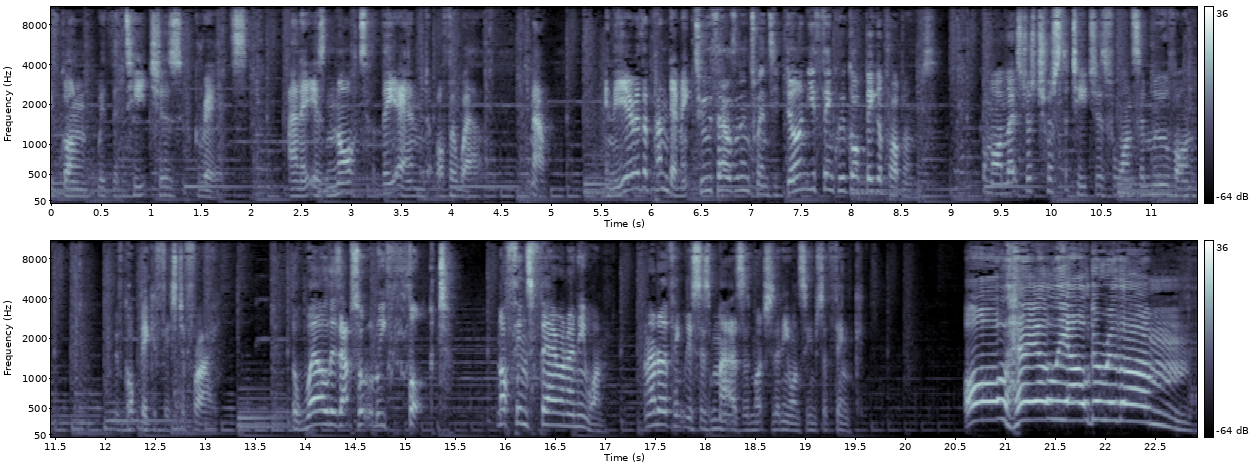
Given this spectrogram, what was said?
we've gone with the teachers' grades, and it is not the end of the well. Now, in the year of the pandemic, 2020, don't you think we've got bigger problems? Come on, let's just trust the teachers for once and move on. We've got bigger fish to fry. The world is absolutely fucked. Nothing's fair on anyone. And I don't think this matters as much as anyone seems to think. All hail the algorithm!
